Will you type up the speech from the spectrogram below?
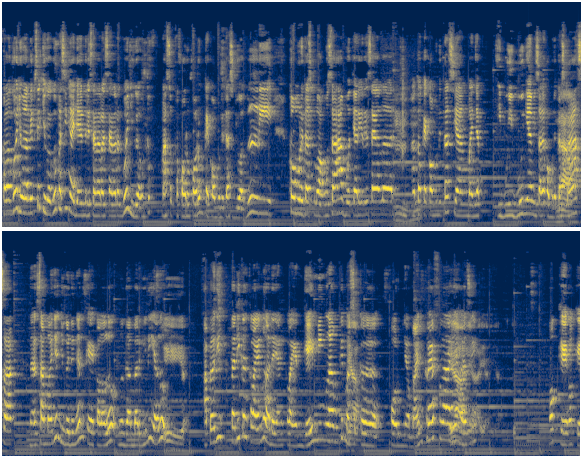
Kalau gue jualan lipstick juga gue pasti ngajarin reseller-reseller gue juga untuk masuk ke forum-forum kayak komunitas jual beli, komunitas peluang usaha buat cari reseller, Mhm. atau kayak komunitas yang banyak ibu-ibunya misalnya komunitas Nah. masak. Nah sama aja juga dengan kayak kalau lu ngegambar gini ya lu Iya, apalagi tadi kan klien lu ada yang klien gaming lah mungkin masuk Ya. ke forumnya Minecraft lah ya iya, nggak iya, sih? iya, iya, betul. Oke oke,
